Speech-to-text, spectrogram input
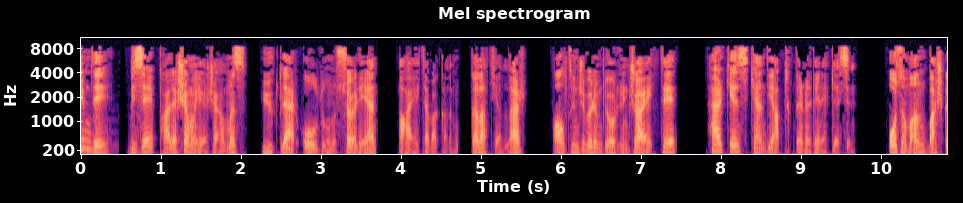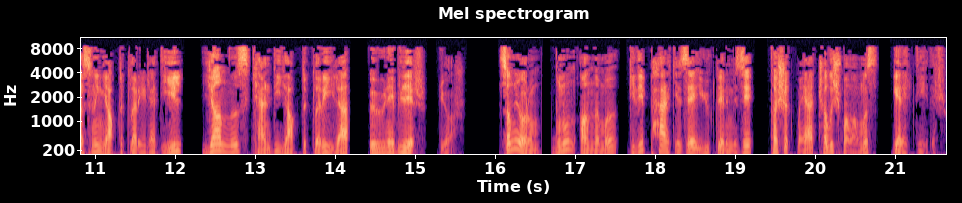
Şimdi bize paylaşamayacağımız yükler olduğunu söyleyen ayete bakalım. Galatyalılar 6. bölüm 4. ayette herkes kendi yaptıklarını denetlesin. O zaman başkasının yaptıklarıyla değil, yalnız kendi yaptıklarıyla övünebilir diyor. Sanıyorum bunun anlamı gidip herkese yüklerimizi taşıtmaya çalışmamamız gerektiğidir.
